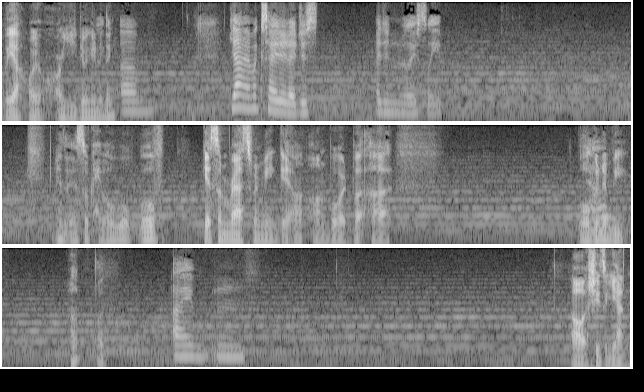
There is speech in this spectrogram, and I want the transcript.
But yeah, are, are you doing anything? Um, yeah, I'm excited. I just I didn't really sleep. It's, okay. We'll, we'll we'll get some rest when we get on, on board. But uh, we're gonna be. Huh? I mm, Oh, she's a yen.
